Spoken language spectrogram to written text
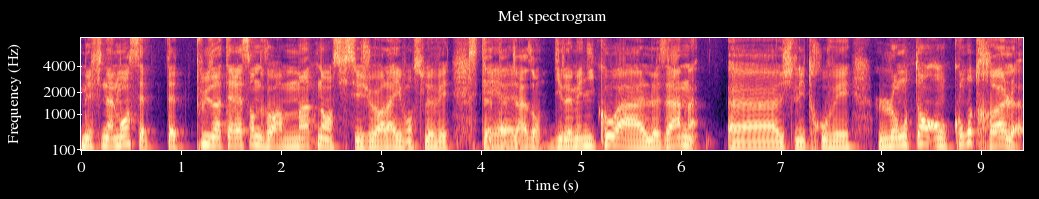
Mais finalement, c'est peut-être plus intéressant de voir maintenant si ces joueurs-là ils vont se lever. Et, t'as euh, raison. Di Domenico à Lausanne, euh, je l'ai trouvé longtemps en contrôle.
